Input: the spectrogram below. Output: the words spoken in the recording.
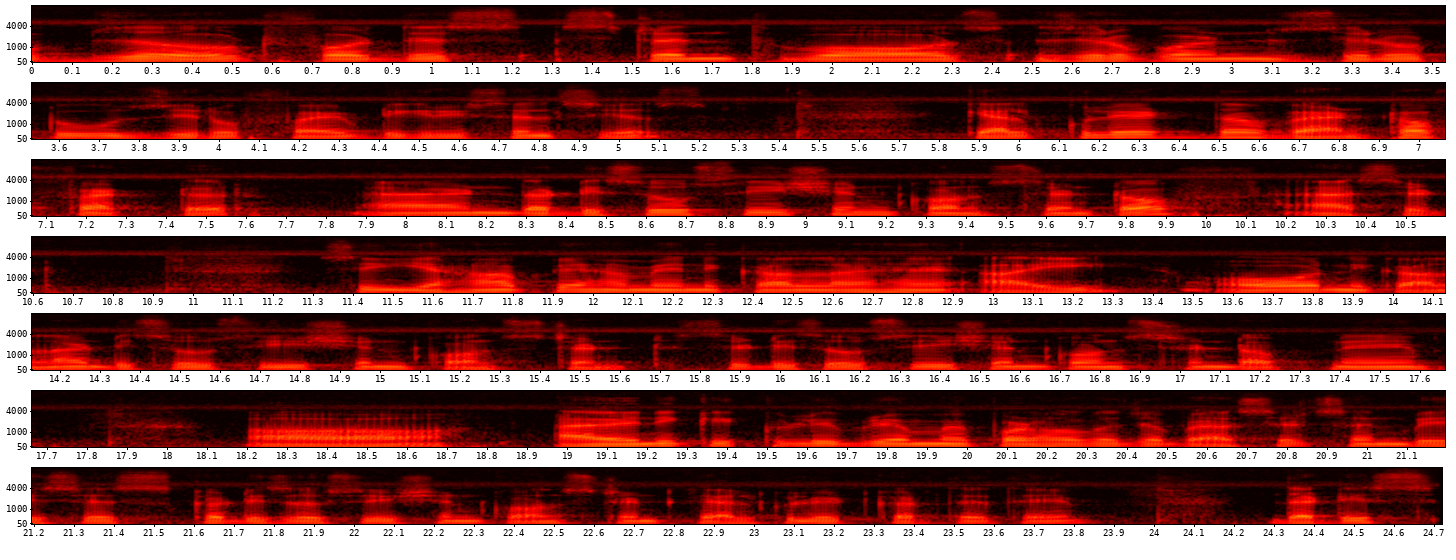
observed for this strength was 0.0205 degrees celsius calculate the Van't Hoff factor and the dissociation constant of acid से यहाँ पे हमें निकालना है आई और निकालना डिसोसिएशन कांस्टेंट से डिसोसिएशन कांस्टेंट अपने आयोनिक इक्विलिब्रियम में पढ़ा होगा जब एसिड्स एंड बेसिस का डिसोसिएशन कांस्टेंट कैलकुलेट करते थे दैट इज़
